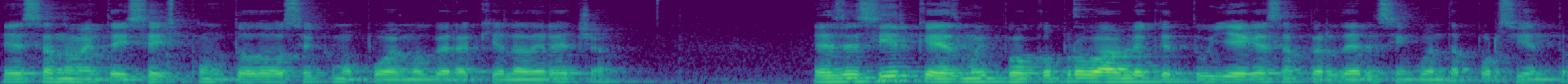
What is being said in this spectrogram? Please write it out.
es a 96.12 como podemos ver aquí a la derecha. Es decir, que es muy poco probable que tú llegues a perder el 50%.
